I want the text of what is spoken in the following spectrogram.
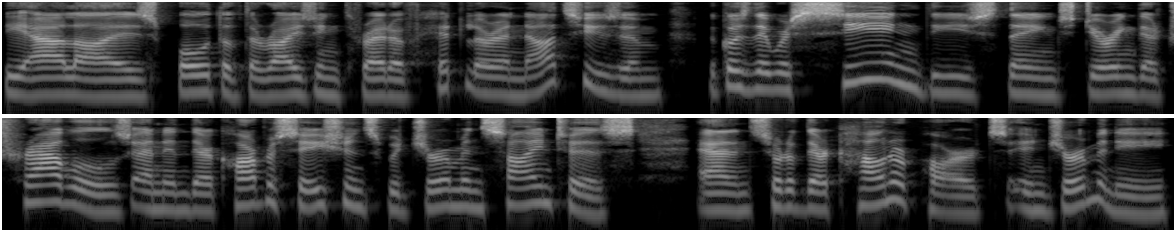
the Allies both of the rising threat of Hitler and Nazism because they were seeing these things during their travels and in their conversations with German scientists and sort of their counterparts in Germany.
